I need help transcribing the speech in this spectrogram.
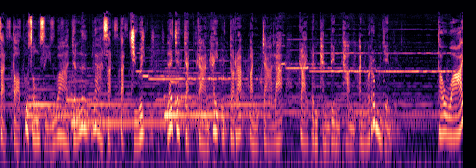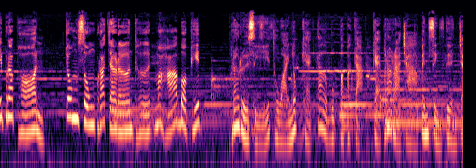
สัตว์ต่อผู้ทรงศีลว่าจะเลิกล่าสัตว์ตัดชีวิต และจะจัดการให้อุตรปัญจาละกลายเป็นแผ่นดินธรรมอันร่มเย็น ถวายพระพรจงทรงพระเจริญเถิดมหาบพิษ พระฤาษีถวายนกแขกเต้าบุปปกะ แก่พระราชาเป็นสิ่งเตือนใจ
